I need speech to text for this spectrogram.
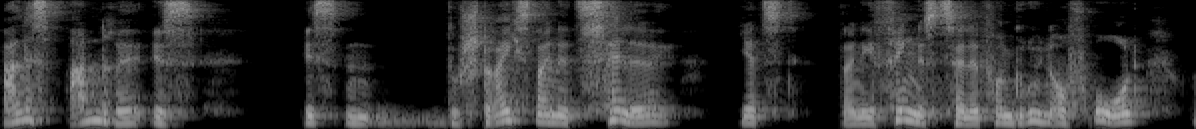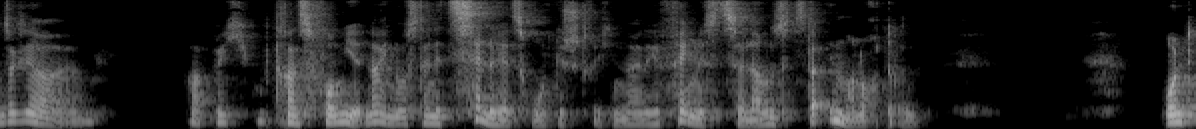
Alles andere ist, ist, du streichst deine Zelle jetzt, deine Gefängniszelle von grün auf rot und sagst, ja, habe ich transformiert. Nein, du hast deine Zelle jetzt rot gestrichen, deine Gefängniszelle, aber du sitzt da immer noch drin. Und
